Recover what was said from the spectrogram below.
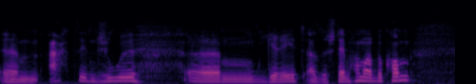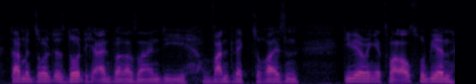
ähm, 18 Joule ähm, Gerät, also Stemmhammer bekommen. Damit sollte es deutlich einfacher sein, die Wand wegzureißen. Die werden wir jetzt mal ausprobieren.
